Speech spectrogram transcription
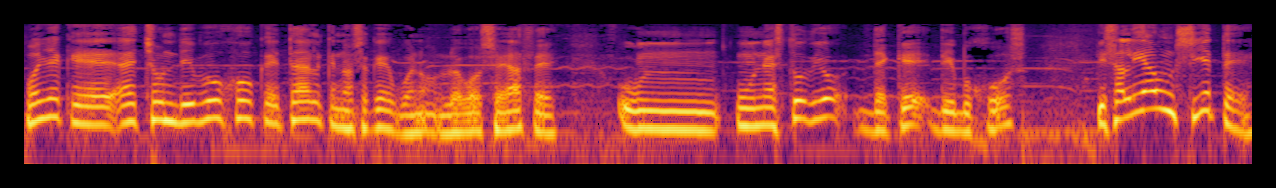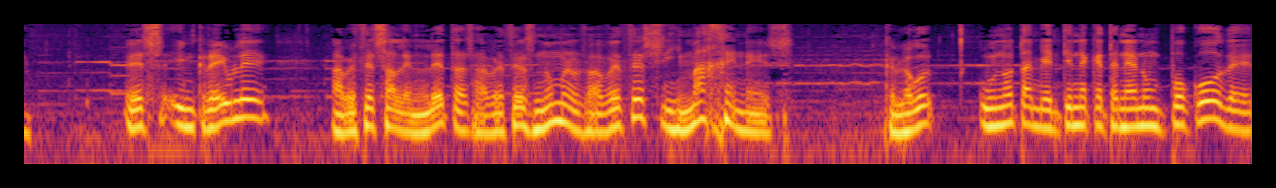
oye, que ha hecho un dibujo, que tal, que no sé qué. Bueno, luego se hace un, un estudio de qué dibujos. Y salía un 7. Es increíble. A veces salen letras, a veces números, a veces imágenes. Que luego uno también tiene que tener un poco de,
